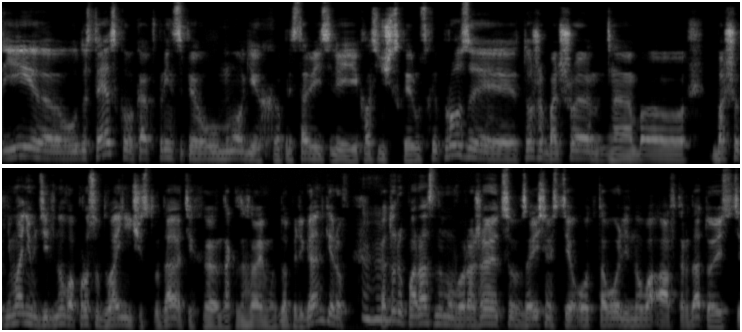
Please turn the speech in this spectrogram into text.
и у Достоевского, как, в принципе, у многих представителей классической русской прозы, тоже большое, большое внимание уделено вопросу двойничества, да, этих так называемых доппельгангеров, угу. которые по-разному выражаются в зависимости от того или иного автора, да, то есть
